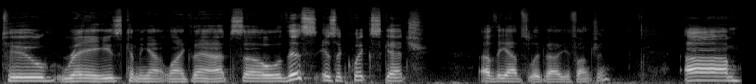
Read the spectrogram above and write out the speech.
two rays coming out like that. So this is a quick sketch of the absolute value function. Um,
